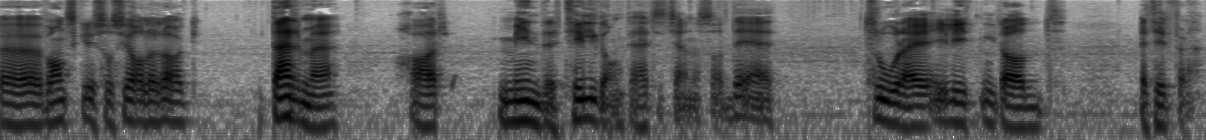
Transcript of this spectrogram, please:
uh, vanskelige sosiale lag, dermed har mindre tilgang til helsetjenester. Det tror jeg i liten grad er tilfellet.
